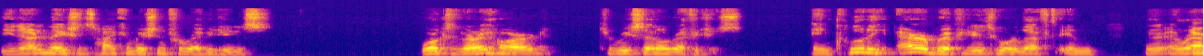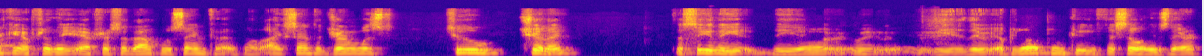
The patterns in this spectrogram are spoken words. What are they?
the United Nations High Commission for Refugees works very hard to resettle refugees, including Arab refugees who are left in in Iraq after the, after Saddam Hussein fell. I sent a journalist to Chile to see the, the, uh, the, the absorption facilities there,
